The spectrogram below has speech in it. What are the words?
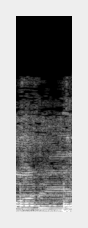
somebody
